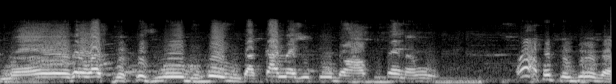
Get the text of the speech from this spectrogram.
mais eza lokola surprise moko boye oyo moto akanaki te donc akutani nango ah po plaisir ezala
